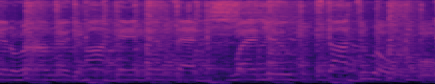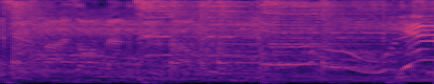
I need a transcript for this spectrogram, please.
With your heart. When you start to roll, your skin flies off and the teardrops roll. Oh, Yeah!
